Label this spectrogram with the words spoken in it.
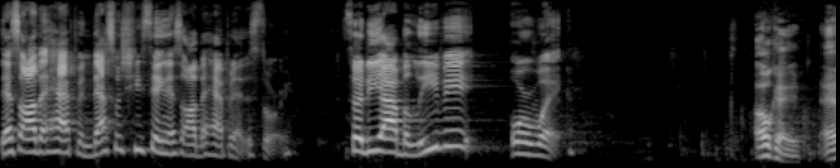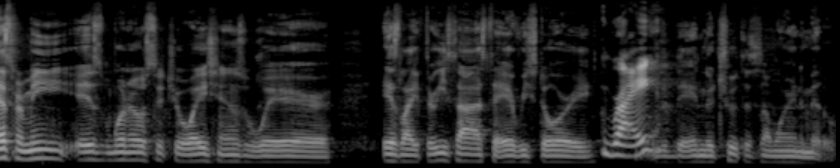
That's all that happened. That's what she's saying. That's all that happened at the story. So do y'all believe it or what? Okay, as for me, it's one of those situations where it's like three sides to every story, Right. and the truth is somewhere in the middle.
